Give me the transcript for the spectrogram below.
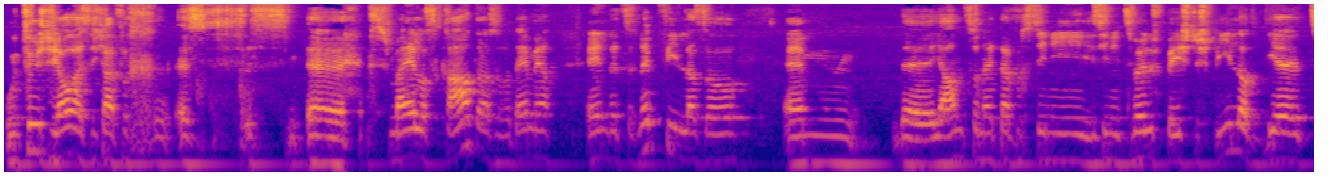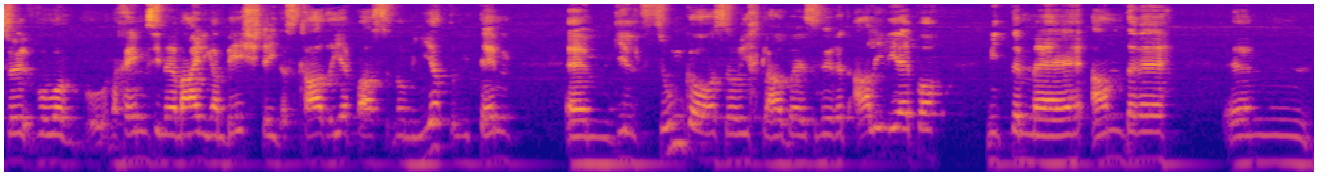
Und sonst, ja, es ist einfach ein, ein, äh, ein schmäleres Kader, also von dem her ändert sich nicht viel. Also ähm, der Jansson hat einfach seine, seine zwölf besten Spieler, oder die zwölf, wo nach ihm seiner Meinung am besten in das Kader passen, nominiert und mit dem ähm, gilt es zu umgehen. Also ich glaube, es würden alle lieber mit dem äh, anderen ähm,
